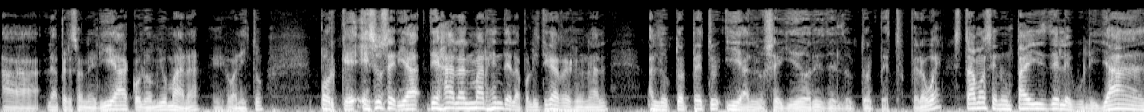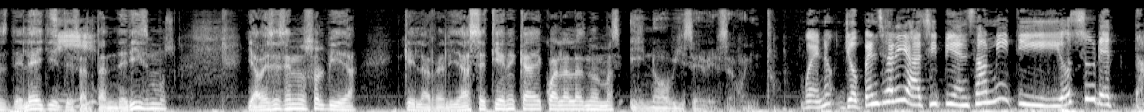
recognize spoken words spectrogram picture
a la personería a Colombia humana, eh, Juanito, porque eso sería dejar al margen de la política regional al doctor Petro y a los seguidores del doctor Petro. Pero bueno, estamos en un país de legulilladas, de leyes, de santanderismos, y a veces se nos olvida que la realidad se tiene que adecuar a las normas y no viceversa, Juanito. Bueno, yo pensaría así piensa mi tío Sureta.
